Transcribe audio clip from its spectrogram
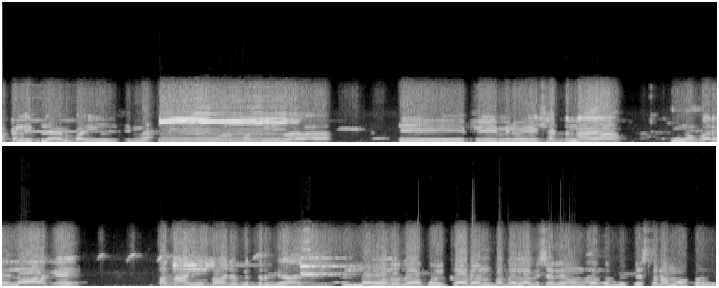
ਅਕਲੀ ਪਲਾਨ ਪਾਈ ਹੋਈ ਸੀ ਮੈਂ। ਹੋਰ ਕੁਝ ਨਹੀਂ ਪਾਇਆ ਹੋਇਆ। ਤੇ ਫੇਰ ਮੈਨੂੰ ਇਹ ਛੱਡਣ ਆਇਆ। ਮੈਨੂੰ ਘਰੇ ਲਾ ਕੇ ਪਤਾ ਨਹੀਂ ਚੋਂ ਕਿੱਧਰ ਗਿਆ ਜੀ ਮੌਤ ਦਾ ਕੋਈ ਕਾਰਨ ਪਤਾ ਲੱਗ ਸਕਿਆ ਹੁਣ ਤੱਕ ਵੀ ਕਿਸ ਤਰ੍ਹਾਂ ਮੌਤ ਹੋਈ?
